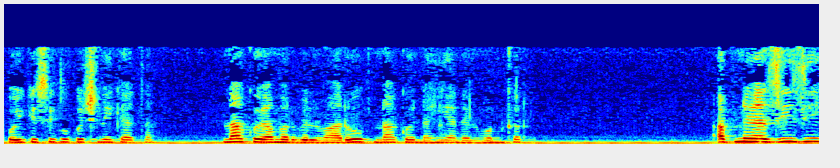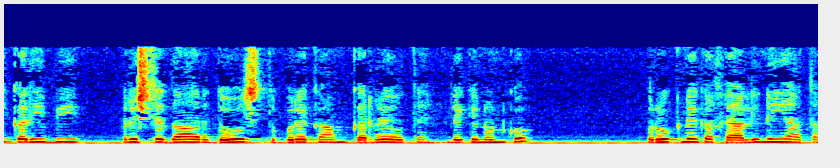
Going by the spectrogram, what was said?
کوئی کسی کو کچھ نہیں کہتا۔ نہ کوئی امر بالمعروف، نہ کوئی نہیں انل منکر اپنے عزیزی، قریبی رشتے دار، دوست، برے کام کر رہے ہوتے ہیں، لیکن ان کو روکنے کا خیال ہی نہیں آتا۔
